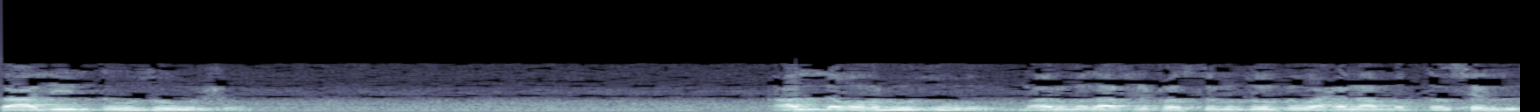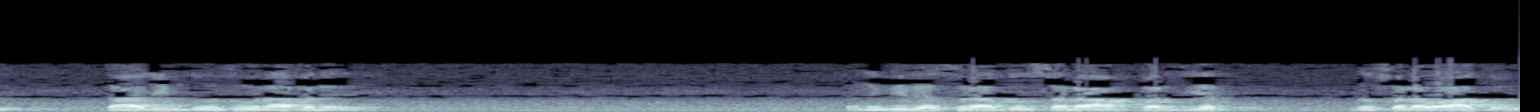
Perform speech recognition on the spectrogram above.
تعلیم دو وضوء شو علمہ الوضوء معلوم اللہ سے پس نزول دو وحنا متصل تعلیم دو وضوء راغلے نبی علیہ السلام پر زیت دو صلواتو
